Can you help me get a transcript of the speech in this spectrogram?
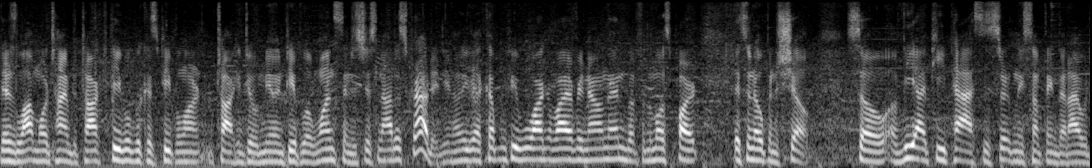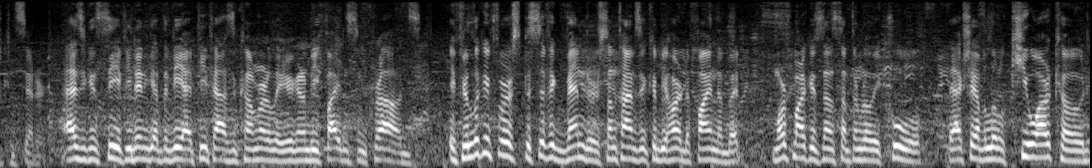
there's a lot more time to talk to people because people aren't talking to a million people at once and it's just not as crowded. You know, you got a couple people walking by every now and then, but for the most part, it's an open show. So a VIP pass is certainly something that I would consider. As you can see, if you didn't get the VIP pass to come early, you're gonna be fighting some crowds. If you're looking for a specific vendor, sometimes it could be hard to find them, but MorphMarket's done something really cool. They actually have a little QR code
